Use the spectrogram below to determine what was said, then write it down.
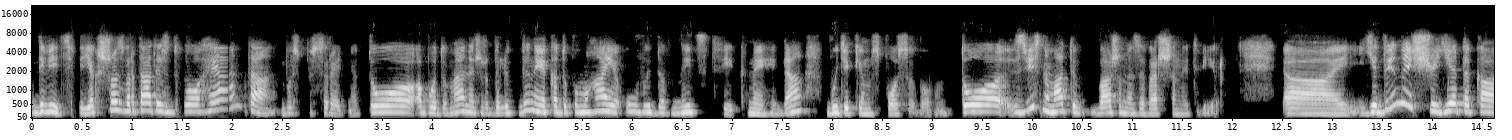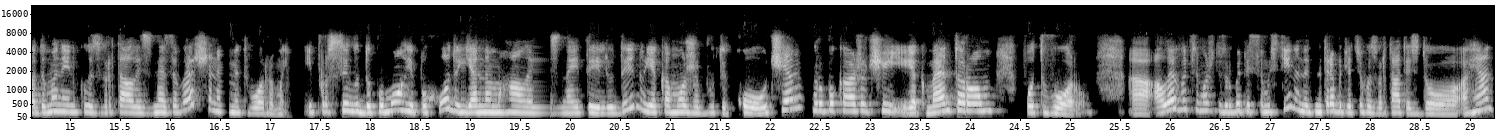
Дивіться, якщо звертатись до агента безпосередньо, то або до менеджера, до людини, яка допомагає у видавництві книги, да, будь-яким способом, то звісно мати бажано завершений твір. Єдине, що є така, до мене інколи звертались з незавершеними творами і просили допомоги по ходу. Я намагалась знайти людину, яка може бути коучем, грубо кажучи, як ментором по твору. Але ви це можете зробити самостійно, не, не треба для цього звертатись до агента.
